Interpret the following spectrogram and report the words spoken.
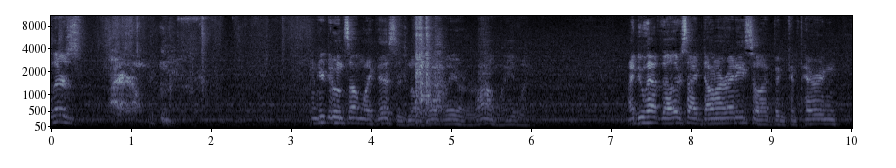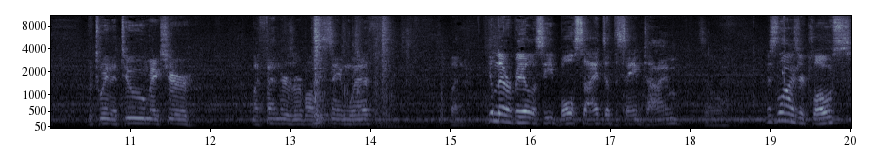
So there's, I don't know. When you're doing something like this, there's no right way or wrong way, but I do have the other side done already, so I've been comparing between the two, make sure my fenders are about the same width. But you'll never be able to see both sides at the same time, so as long as you're close.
